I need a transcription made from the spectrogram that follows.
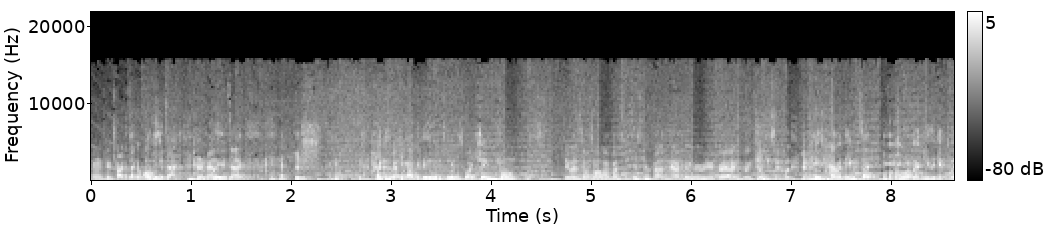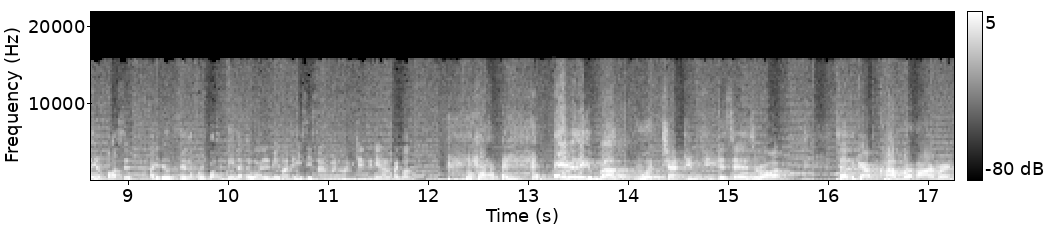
And try to attack a focus attack and a melee attack. I'm just I do this with sword. Ching chong. See what sounds all about this but now I can really I can kill this but he have a demon set. But I want to use it later bosses. I can do it the first boss in game. That's the one to be much easy. So I'm going to change the game out of my boss. Everything about what ChatGPT just said is wrong. So the craft copper armor,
